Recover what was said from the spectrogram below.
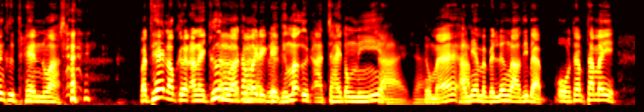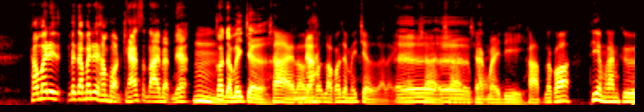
มันคือเทรนด์ว่ะประเทศเราเกิดอะไรขึ้นเออวะทำไมเกิดอะไรเด็ก ๆ ถึงมาอึดอัดใจตรงนี้อะใช่ใช่ถูกไหมครับอันเนี้ยมันเป็นเรื่องราวที่แบบ โอ้ถ้าถ้าไม่ ถ้าไม่ได้ไม่ถ้าไม่ได้ทำพอดแคสต์สไตล์แบบเนี้ยอืม ก็จะไม่เจอใช่เราเรานะก็เราก็จะไม่เจออะไรเอใช่อเอใช่อใช่แปลกใหม่ดี ครับ แล้วก็ที่สำคัญคือ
